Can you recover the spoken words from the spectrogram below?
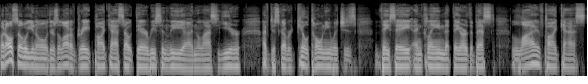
But also, you know, there's a lot of great podcasts out there recently uh, in the last year. I've discovered Kill Tony, which is, they say and claim that they are the best live podcast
